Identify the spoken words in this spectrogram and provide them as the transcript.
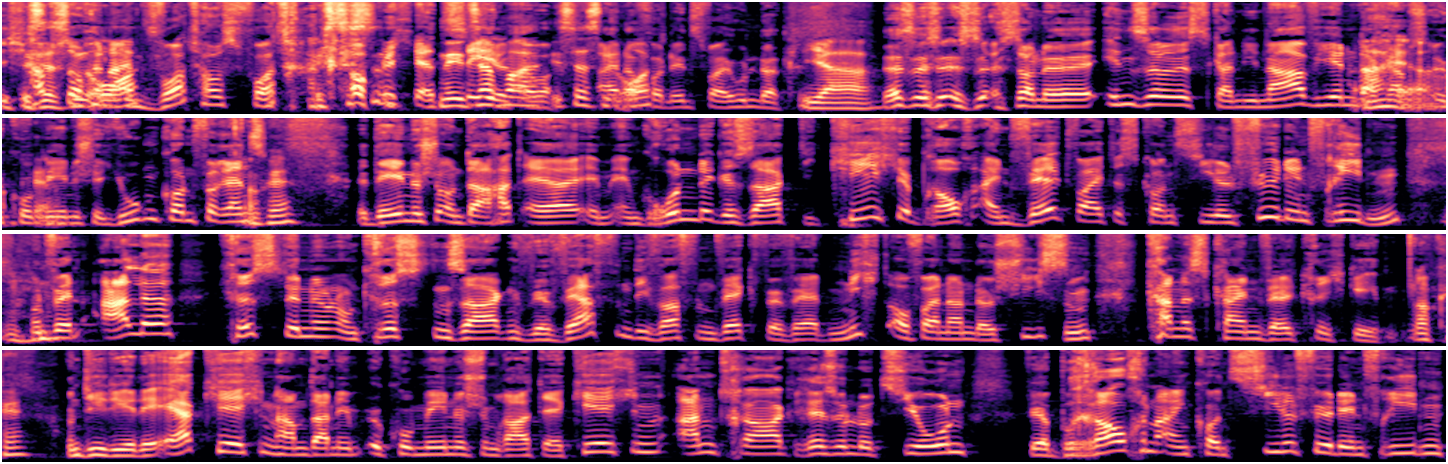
Ich habe es auch in einem Worthausvortrag, glaube ich, erzählt. Nee, sag mal, ist das ein einer Ort? von den 200. Ja. Das ist, ist, ist so eine Insel Skandinavien, da gab es ja, eine ökumenische okay. Jugendkonferenz, okay. dänisch, und da hat er im, im Grunde gesagt, die Kirche braucht ein weltweites Konzil für den Frieden. Mhm. Und wenn alle Christinnen und Christen sagen, wir werfen die Waffen weg, wir werden nicht aufeinander schießen, kann es keinen Weltkrieg geben. Okay. Und die DDR-Kirchen haben dann im Ökumenischen Rat der Kirchen Antrag, Resolution, wir brauchen ein Konzil für den Frieden,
